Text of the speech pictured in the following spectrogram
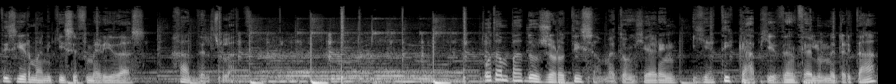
της γερμανικής εφημερίδας Handelsblatt. Όταν πάντως ρωτήσαμε τον Χέρινγκ γιατί κάποιοι δεν θέλουν μετρητά,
